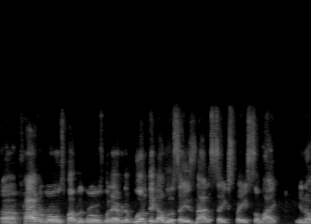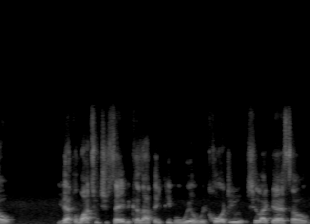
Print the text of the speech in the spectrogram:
uh, private rooms, public rooms, whatever. The one thing I will say is not a safe space. So like you know, you have to watch what you say because I think people will record you, shit like that. So,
